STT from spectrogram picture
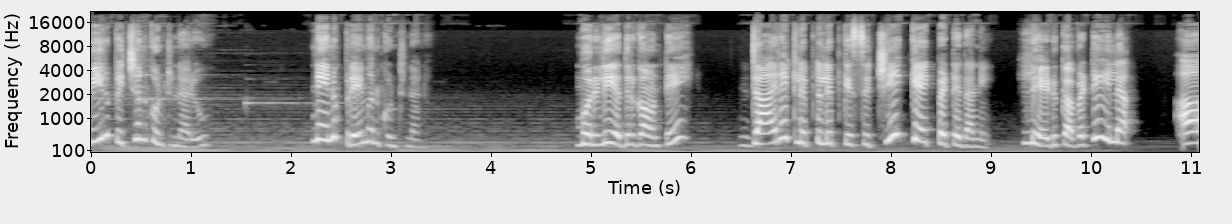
మీరు పిచ్చి అనుకుంటున్నారు. నేను ప్రేమ అనుకుంటున్నాను. మురళి ఎదురుగా ఉంటే direct lip to lip kiss ఇచ్చి కేక్ పెట్టేదాన్ని. లేడు కాబట్టి ఇలా. ఆ.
